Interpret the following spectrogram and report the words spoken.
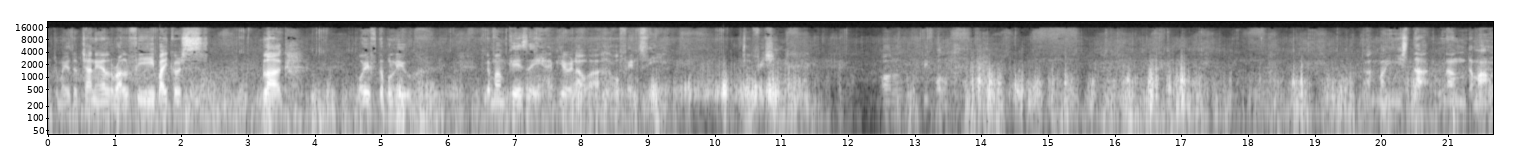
welcome to my YouTube channel, Ralphy Bikers Blog OFW The Mamkese. I'm here now uh, off in fishing. All people. Ang isda ng mom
